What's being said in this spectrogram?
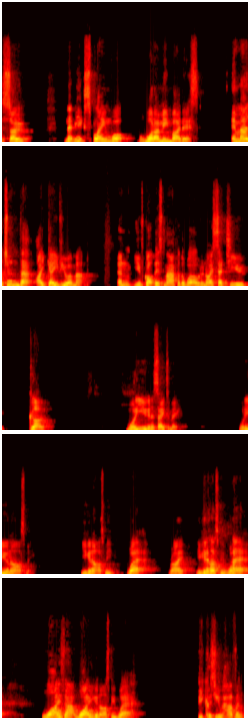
So let me explain what what I mean by this. Imagine that I gave you a map and you've got this map of the world, and I said to you, go. What are you going to say to me? What are you going to ask me? You're going to ask me, where? Right? You're going to ask me, where? Why is that? Why are you going to ask me where? Because you haven't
